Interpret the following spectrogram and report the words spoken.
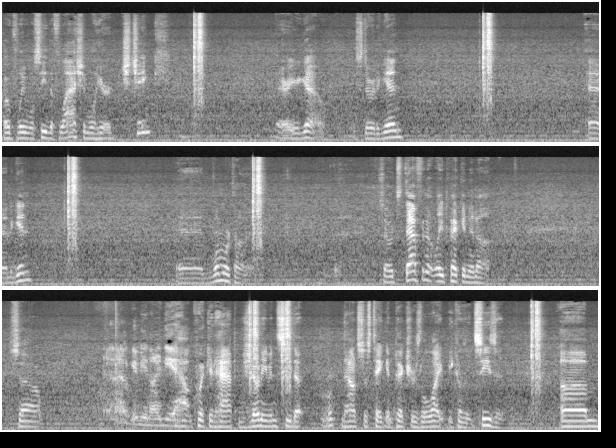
Hopefully we'll see the flash and we'll hear chink. There you go. Let's do it again. And again. And one more time. So it's definitely picking it up. So that'll give you an idea how quick it happens. You don't even see the, now it's just taking pictures of the light because it sees it. Um,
